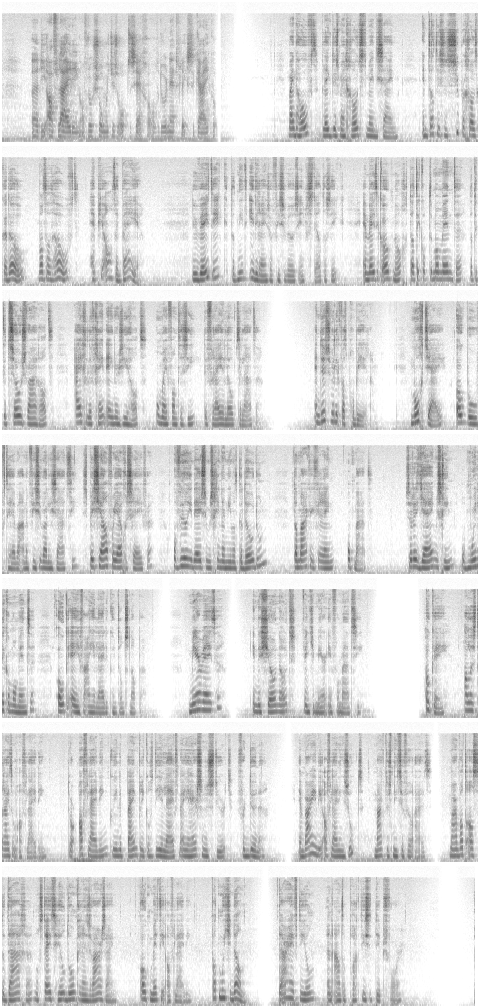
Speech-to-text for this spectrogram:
eh, die afleiding. Of door sommetjes op te zeggen. Of door Netflix te kijken. Mijn hoofd bleek dus mijn grootste medicijn. En dat is een supergroot cadeau, want dat hoofd heb je altijd bij je. Nu weet ik dat niet iedereen zo visueel is ingesteld als ik. En weet ik ook nog dat ik op de momenten dat ik het zo zwaar had, eigenlijk geen energie had om mijn fantasie de vrije loop te laten. En dus wil ik wat proberen. Mocht jij ook behoefte hebben aan een visualisatie, speciaal voor jou geschreven, of wil je deze misschien aan iemand cadeau doen, dan maak ik er een op maat. Zodat jij misschien op moeilijke momenten ook even aan je lijden kunt ontsnappen. Meer weten? In de show notes vind je meer informatie. Oké, alles draait om afleiding. Door afleiding kun je de pijnprikkels die je lijf naar je hersenen stuurt verdunnen. En waar je die afleiding zoekt, maakt dus niet zoveel uit. Maar wat als de dagen nog steeds heel donker en zwaar zijn? Ook met die afleiding. Wat moet je dan? Daar heeft Dion een aantal praktische tips voor.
